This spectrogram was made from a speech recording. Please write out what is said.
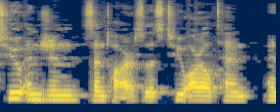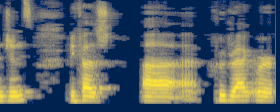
two engine Centaur, so that's two RL 10 engines, because uh, Crew Drag or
